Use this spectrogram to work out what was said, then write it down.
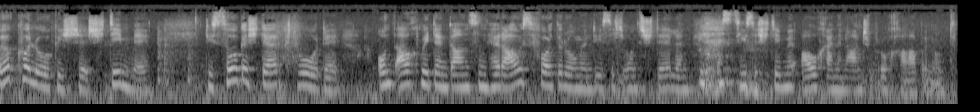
ökologische Stimme, die so gestärkt wurde, und auch mit den ganzen Herausforderungen, die sich uns stellen, dass diese Stimme auch einen Anspruch haben. Und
